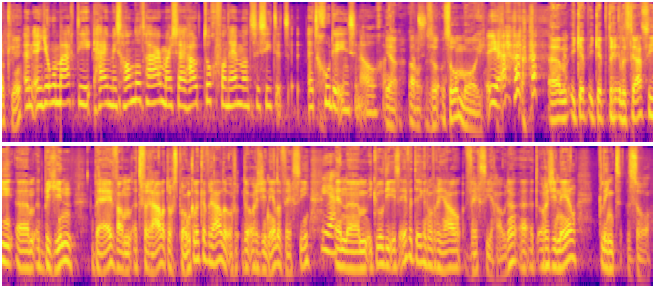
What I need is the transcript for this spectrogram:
okay. een, een, jonge maagd die hij mishandelt haar, maar zij houdt toch van hem, want ze ziet het, het goede in zijn ogen. Ja, oh, zo, zo, mooi. Ja. um, ik, heb, ik heb ter illustratie um, het begin bij van het verhaal, het oorspronkelijke verhaal, de, or, de originele versie. Ja. En um, ik wil die eens even tegenover jouw versie houden. Uh, het origineel klinkt zo.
